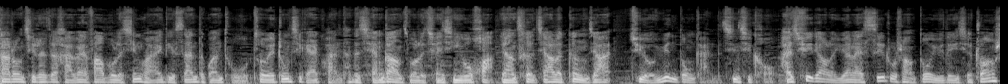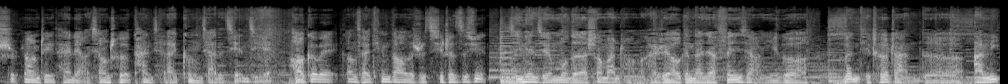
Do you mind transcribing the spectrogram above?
大众汽车在海外发布了新款 ID.3 的官图，作为中期改款，它的前杠做了全新优化，两侧加了更加具有运动感的进气口，还去掉了原来 C 柱上多余的一些装饰，让这台两厢车看起来更加的简洁。好，各位，刚才听到的是汽车资讯。今天节目的上半场呢，还是要跟大家分享一个问题车展的案例。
